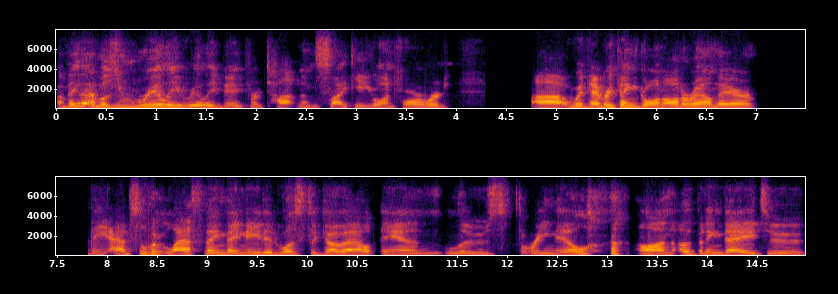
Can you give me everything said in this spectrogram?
I think that was really, really big for Tottenham's psyche going forward. Uh, with everything going on around there, the absolute last thing they needed was to go out and lose 3 0 on opening day to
